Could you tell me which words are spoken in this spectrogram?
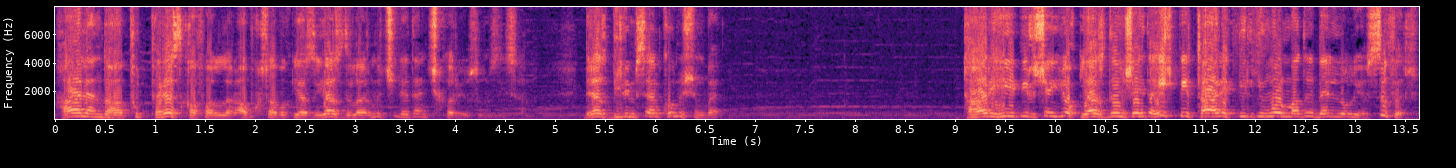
halen daha putperest kafalılar abuk sabuk yazı yazdılar mı çileden çıkarıyorsunuz insanı. Biraz bilimsel konuşun be. Tarihi bir şey yok. Yazdığın şeyde hiçbir tarih bilgin olmadığı belli oluyor. Sıfır.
